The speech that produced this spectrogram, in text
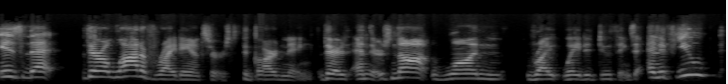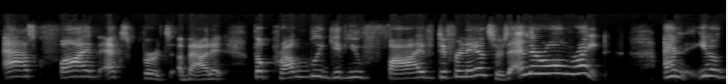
is that there are a lot of right answers to gardening. There and there's not one right way to do things. And if you ask five experts about it, they'll probably give you five different answers, and they're all right. And you know,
